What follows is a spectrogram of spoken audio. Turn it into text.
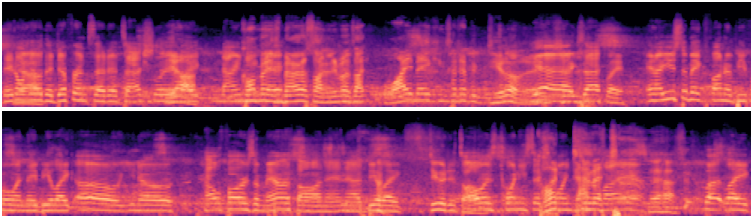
they don't Yeah. know the difference that it's actually Yeah, like 90 comrades marathon, and everyone's like, why making such a big deal of it? Yeah, exactly. And I used to make fun of people when they'd be like, "Oh, you know, how far is a marathon?" And I'd be like, "Dude, it's oh. always 26.2 miles." Yeah. But like,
